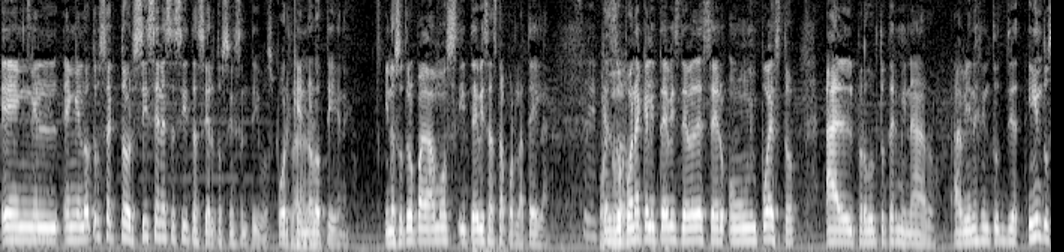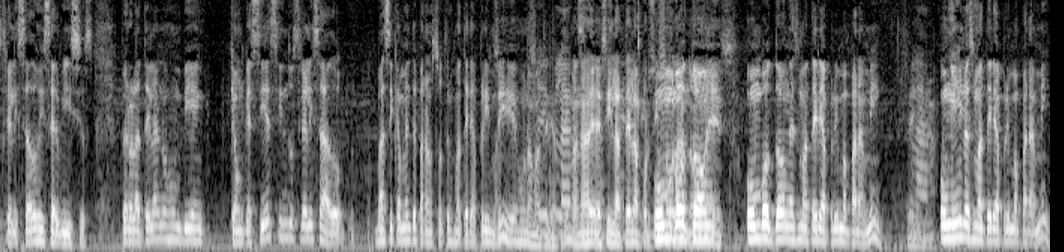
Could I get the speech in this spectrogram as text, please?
en, el, en el otro sector sí se necesita ciertos incentivos, porque no lo tiene. Y nosotros pagamos ITEVIS hasta por la tela. que se supone que el ITEVIS debe de ser un impuesto al producto terminado, a bienes industrializados y servicios. Pero la tela no es un bien que aunque sí es industrializado, básicamente para nosotros es materia prima. Sí, es una materia prima. Nadie, es decir, la tela por sí un sola botón, no es... Un botón es materia prima para mí. un hilo es materia prima para mí.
